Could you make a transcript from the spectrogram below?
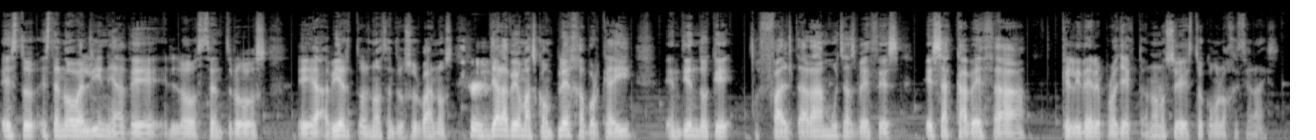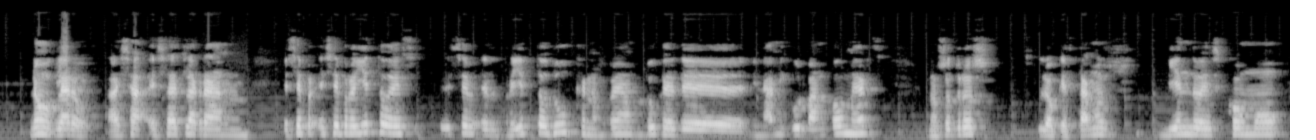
Esto, esta nueva línea de los centros eh, abiertos, ¿no? Centros urbanos, ya la veo más compleja porque ahí entiendo que faltará muchas veces esa cabeza que lidere el proyecto, ¿no? No sé esto cómo lo gestionáis. No, claro, esa, esa es la gran ese, ese proyecto es el proyecto Duke, que nosotros Duke es de Dynamic Urban Commerce. Nosotros lo que estamos viendo es cómo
